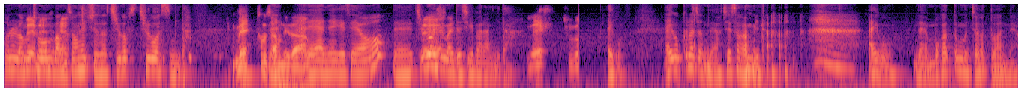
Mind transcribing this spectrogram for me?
오늘 너무 좋은 네네네. 방송 해주셔서 즐겁, 즐거웠습니다. 네, 감사합니다. 네, 네, 안녕히 계세요. 네, 즐거운 네. 주말 되시기 바랍니다. 네, 즐거. 아이고, 아이고 끊어졌네요. 죄송합니다. 아이고, 네, 뭐가 또 문자가 또 왔네요.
